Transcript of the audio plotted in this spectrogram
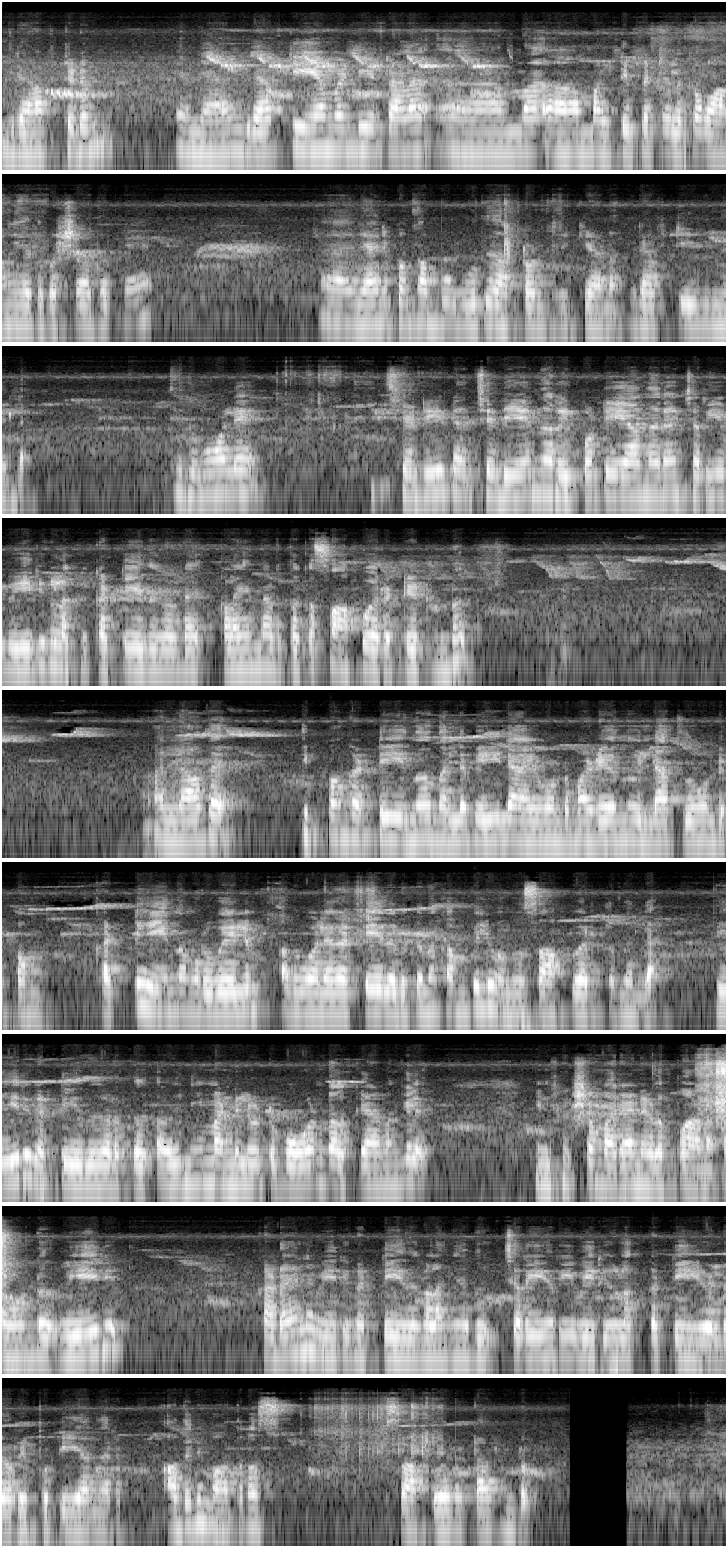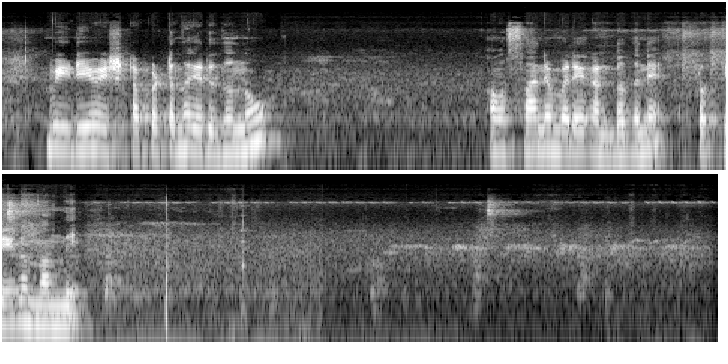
ഗ്രാഫ്റ്റഡും ഞാൻ ഗ്രാഫ്റ്റ് ചെയ്യാൻ വേണ്ടിയിട്ടാണ് മൾട്ടിപ്പെറ്റുകളൊക്കെ വാങ്ങിയത്. പക്ഷേ അതൊക്കെ ഞാനിപ്പം കമ്പ് കൂതി നട്ടുകൊണ്ടിരിക്കുകയാണ് ഗ്രാഫ്റ്റ് ചെയ്യുന്നില്ല. ഇതുപോലെ ചെടിയുടെ ചെടിയിൽ നിന്ന് റിപ്പോർട്ട് ചെയ്യാൻ നേരം ചെറിയ വേരുകളൊക്കെ കട്ട് ചെയ്ത് കള- കളയുന്നിടത്തൊക്കെ സാഫ് പുരട്ടിയിട്ടുണ്ട് അല്ലാതെ ഇപ്പം കട്ട് ചെയ്യുന്നത് നല്ല വെയിലായതുകൊണ്ട് മഴയൊന്നും ഇല്ലാത്തത് കൊണ്ട് ഇപ്പം കട്ട് ചെയ്യുന്ന മുറിവേലും അതുപോലെ കട്ട് ചെയ്തെടുക്കുന്ന കമ്പിലും ഒന്നും സാഫ് വരട്ടുന്നില്ല. വേര് കട്ട് ചെയ്ത് കിടക്ക് അത് ഇനി മണ്ണിലോട്ട് പോകേണ്ടതൊക്കെ ആണെങ്കിൽ ഇൻഫെക്ഷൻ വരാൻ എളുപ്പമാണ്. അതുകൊണ്ട് വേര് കടേലെ വേര് കട്ട് ചെയ്ത് കളഞ്ഞത് ചെറിയ ചെറിയ വേരുകളൊക്കെ കട്ട് ചെയ്യുമല്ലോ റിപ്പോർട്ട് ചെയ്യാൻ നേരം. അതിന് മാത്രം സാഫ് വരട്ടാറുണ്ട്. വീഡിയോ ഇഷ്ടപ്പെട്ടെന്ന് കരുതുന്നു. അവസാനം വരെ കണ്ടതിന് പ്രത്യേകം നന്ദി.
